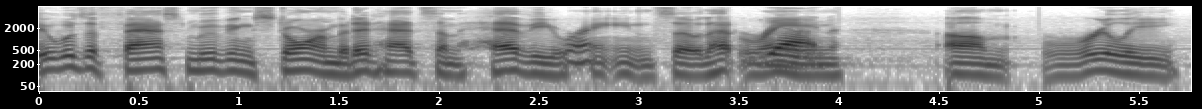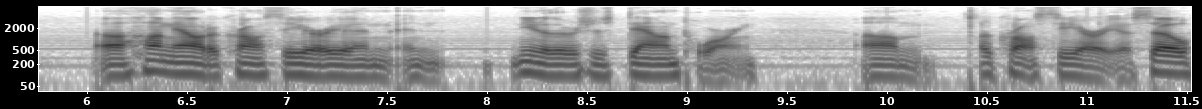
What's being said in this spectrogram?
It was a fast moving storm, but it had some heavy rain. So that Yeah. rain um, really uh, hung out across the area, and, and you know there was just downpouring um, across the area. So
